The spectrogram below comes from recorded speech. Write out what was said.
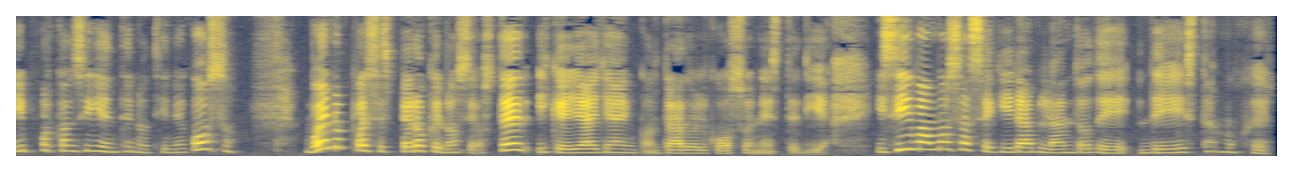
y por consiguiente no tiene gozo. Bueno, pues espero que no sea usted y que ya haya encontrado el gozo en este día. Y sí, vamos a seguir hablando de, de esta mujer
